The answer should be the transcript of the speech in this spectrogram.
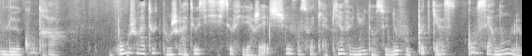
le contrat. Bonjour à toutes, bonjour à tous, ici Sophie Vergès. Je vous souhaite la bienvenue dans ce nouveau podcast concernant le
